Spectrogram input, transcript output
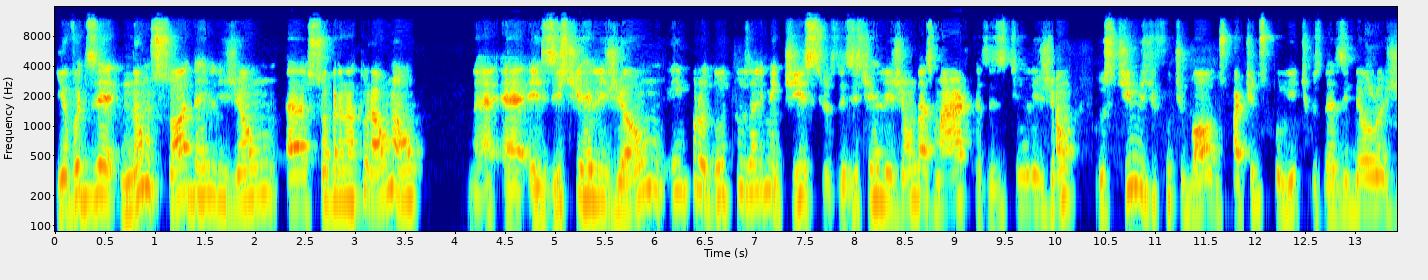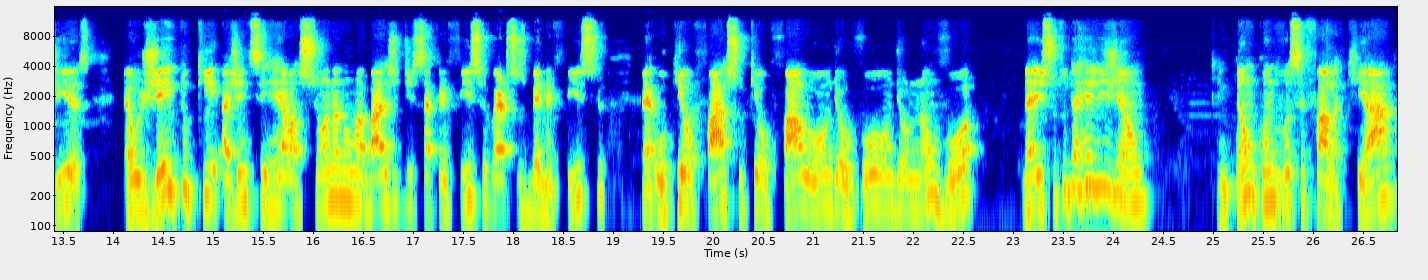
E eu vou dizer, não só da religião uh, sobrenatural, não. Né? É, existe religião em produtos alimentícios, existe religião das marcas, existe religião dos times de futebol, dos partidos políticos, das ideologias. É o jeito que a gente se relaciona numa base de sacrifício versus benefício, é, o que eu faço, o que eu falo, onde eu vou, onde eu não vou. Né? Isso tudo é religião. Então, quando você fala que há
